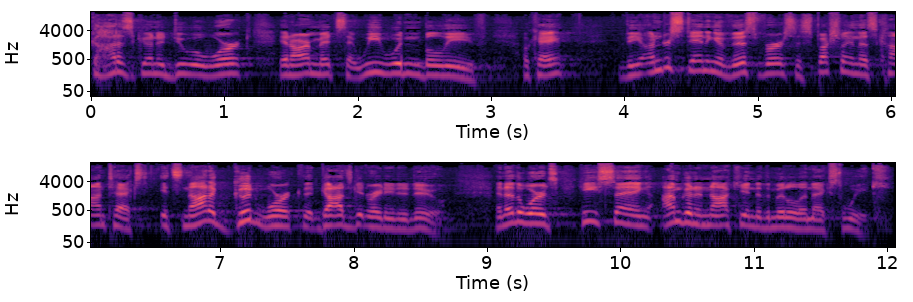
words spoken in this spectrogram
God is going to do a work in our midst that we wouldn't believe. Okay? The understanding of this verse, especially in this context, it's not a good work that God's getting ready to do. In other words, he's saying, I'm going to knock you into the middle of next week.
